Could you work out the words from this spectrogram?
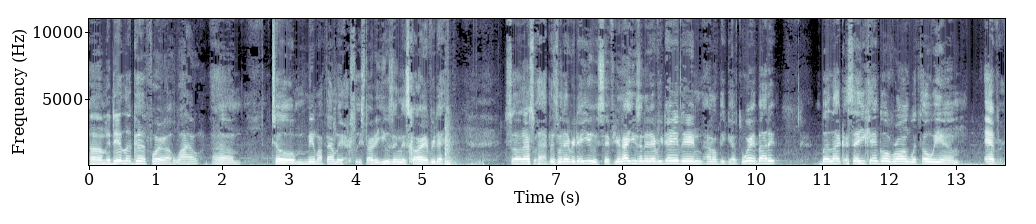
Um, it did look good for a while um, till me and my family actually started using this car every day. So that's what happens with everyday use. If you're not using it every day, then I don't think you have to worry about it. But like I said, you can't go wrong with OEM ever.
